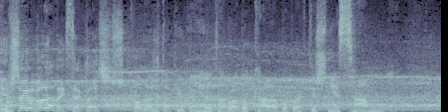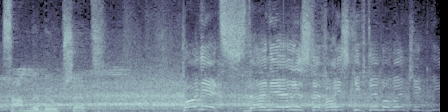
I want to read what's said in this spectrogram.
pierwszego gola w Ekstraklasie. Szkoda, że ta piłka nie dotarła do Kala, bo praktycznie sam, sam by był przed Koniec! Daniel Stefański w tym momencie...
